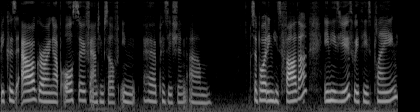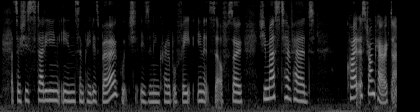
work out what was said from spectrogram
because Auer growing up also found himself in her position. Um, supporting his father in his youth with his playing. So she's studying in St. Petersburg, which is an incredible feat in itself. So she must have had quite a strong character,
